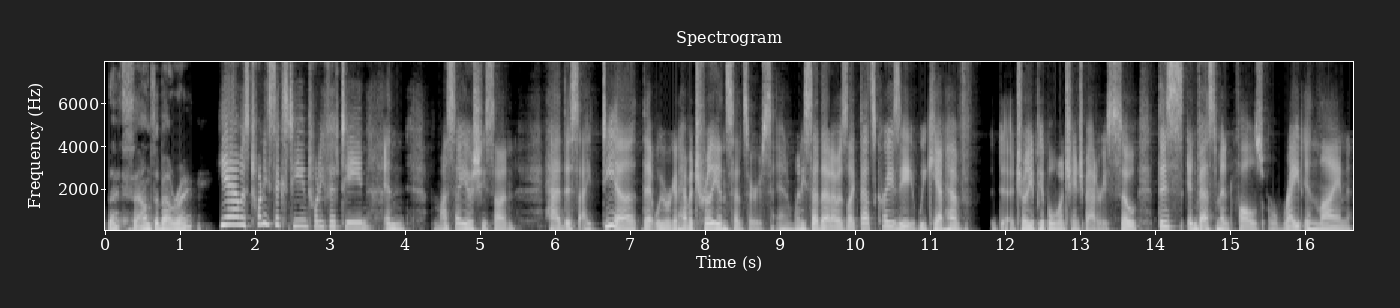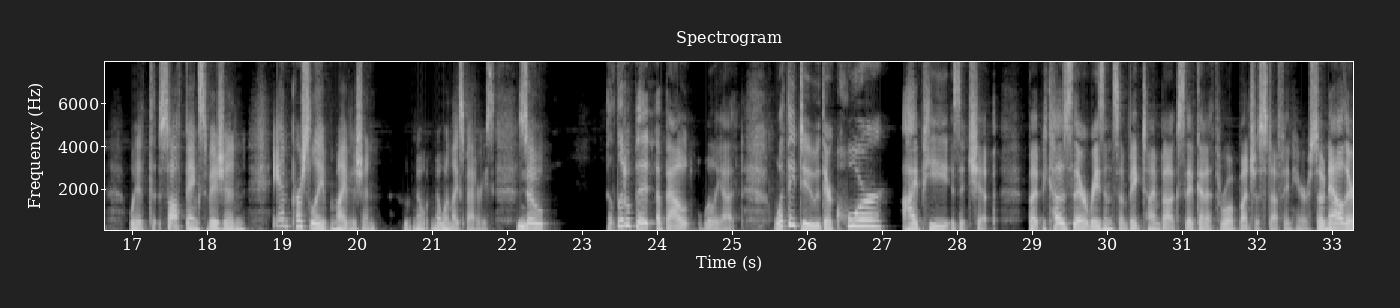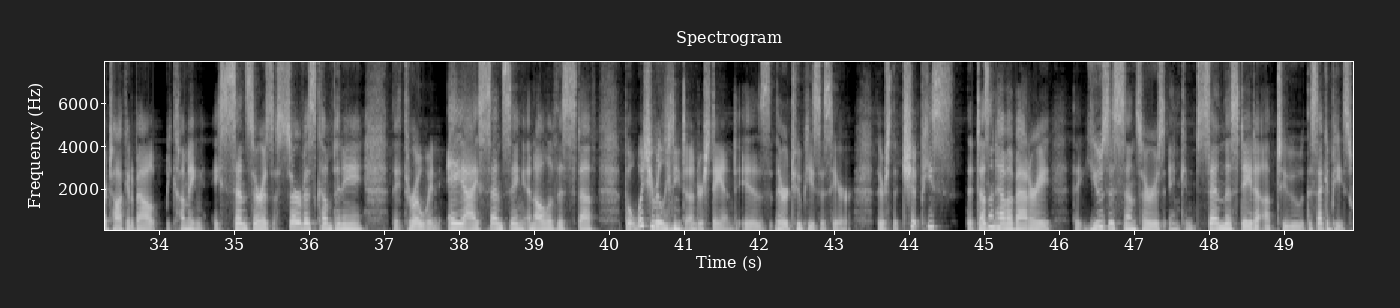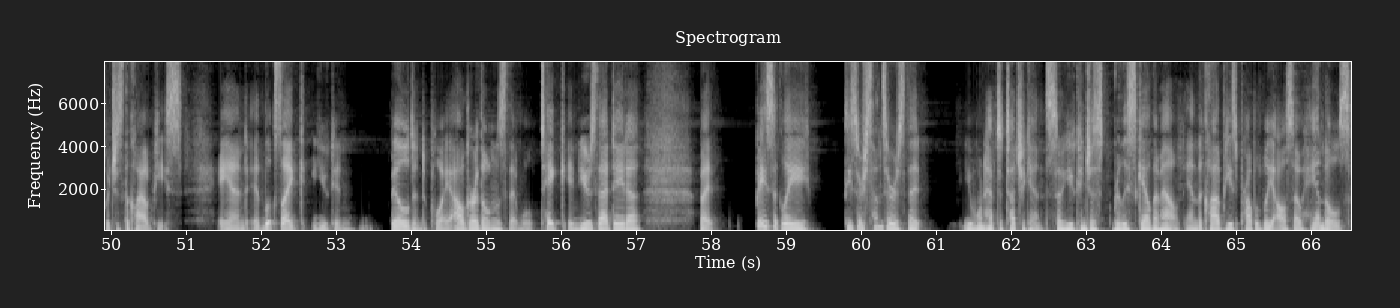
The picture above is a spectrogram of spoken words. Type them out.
That sounds about right. Yeah, it was 2016, 2015. And Masayoshi san had this idea that we were going to have a trillion sensors. And when he said that, I was like, that's crazy. We can't have a trillion people won't change batteries. So this investment falls right in line with SoftBank's vision and personally my vision. No, no one likes batteries. Mm. So a little bit about Wiliot. What they do, their core IP is a chip. But because they're raising some big time bucks, they've got to throw a bunch of stuff in here. So now they're talking about becoming a sensor as a service company. They throw in AI sensing and all of this stuff. But what you really need to understand is there are two pieces here. There's the chip piece that doesn't have a battery that uses sensors and can send this data up to the second piece, which is the cloud piece. And it looks like you can build and deploy algorithms that will take and use that data. But basically, these are sensors that you won't have to touch again. So you can just really scale them out. And the cloud piece probably also handles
